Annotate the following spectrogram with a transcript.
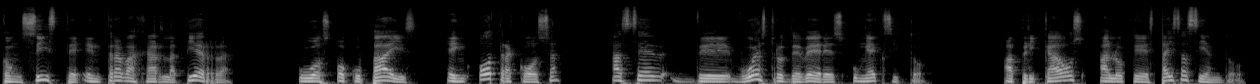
consiste en trabajar la tierra, u os ocupáis en otra cosa, haced de vuestros deberes un éxito. Aplicaos a lo que estáis haciendo.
